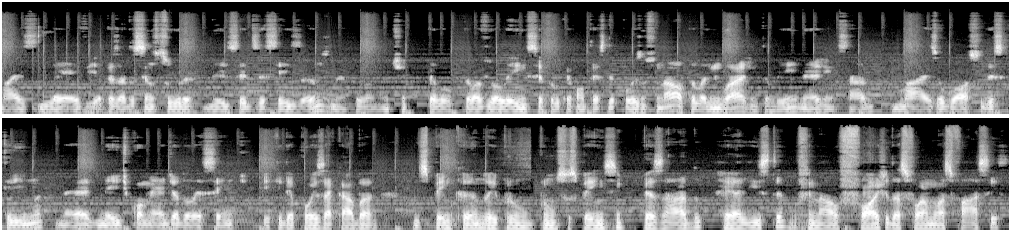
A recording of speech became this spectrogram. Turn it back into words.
mais leve, apesar da censura dele ser 16 anos, né? Provavelmente pelo, pela violência, pelo que acontece depois no final, pela linguagem também, né? A gente sabe. Mas eu gosto desse clima, né? Meio de comédia adolescente e que depois acaba despencando aí para um, um suspense pesado, realista. O final foge das fórmulas fáceis.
